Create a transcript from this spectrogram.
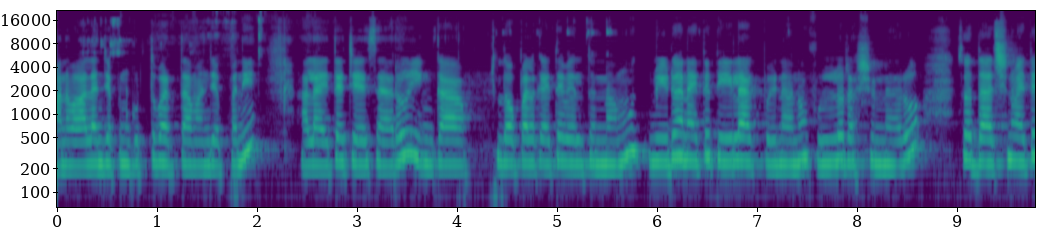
మన వాళ్ళని చెప్పని గుర్తుపడతామని చెప్పని అలా అయితే చేశారు. ఇంకా లోపలికైతే వెళ్తున్నాము. వీడియోనైతే తీయలేకపోయినాను. ఫుల్ రష్ ఉన్నారు. సో దర్శనం అయితే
